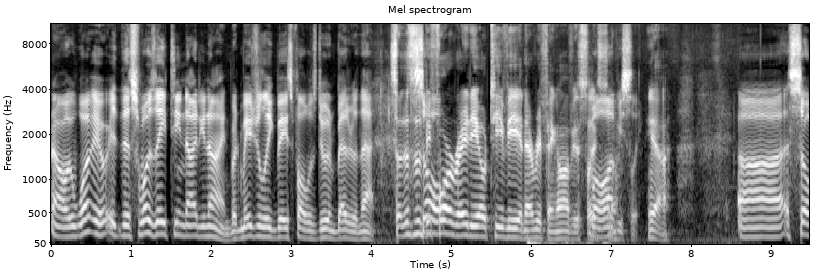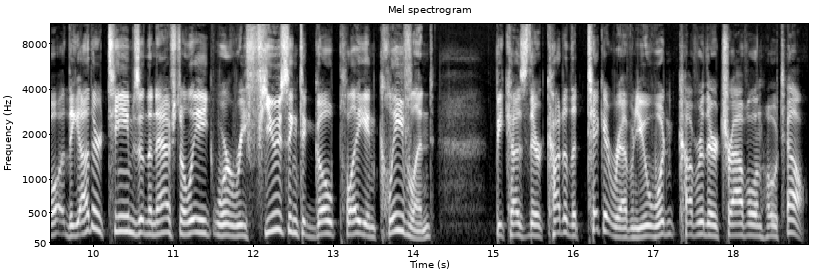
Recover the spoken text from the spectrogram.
No, it was, it, this was 1899, but Major League Baseball was doing better than that. So this is so, before radio, TV, and everything, obviously. Well, so, obviously. Yeah. Uh, so the other teams in the National League were refusing to go play in Cleveland because their cut of the ticket revenue wouldn't cover their travel and hotel.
